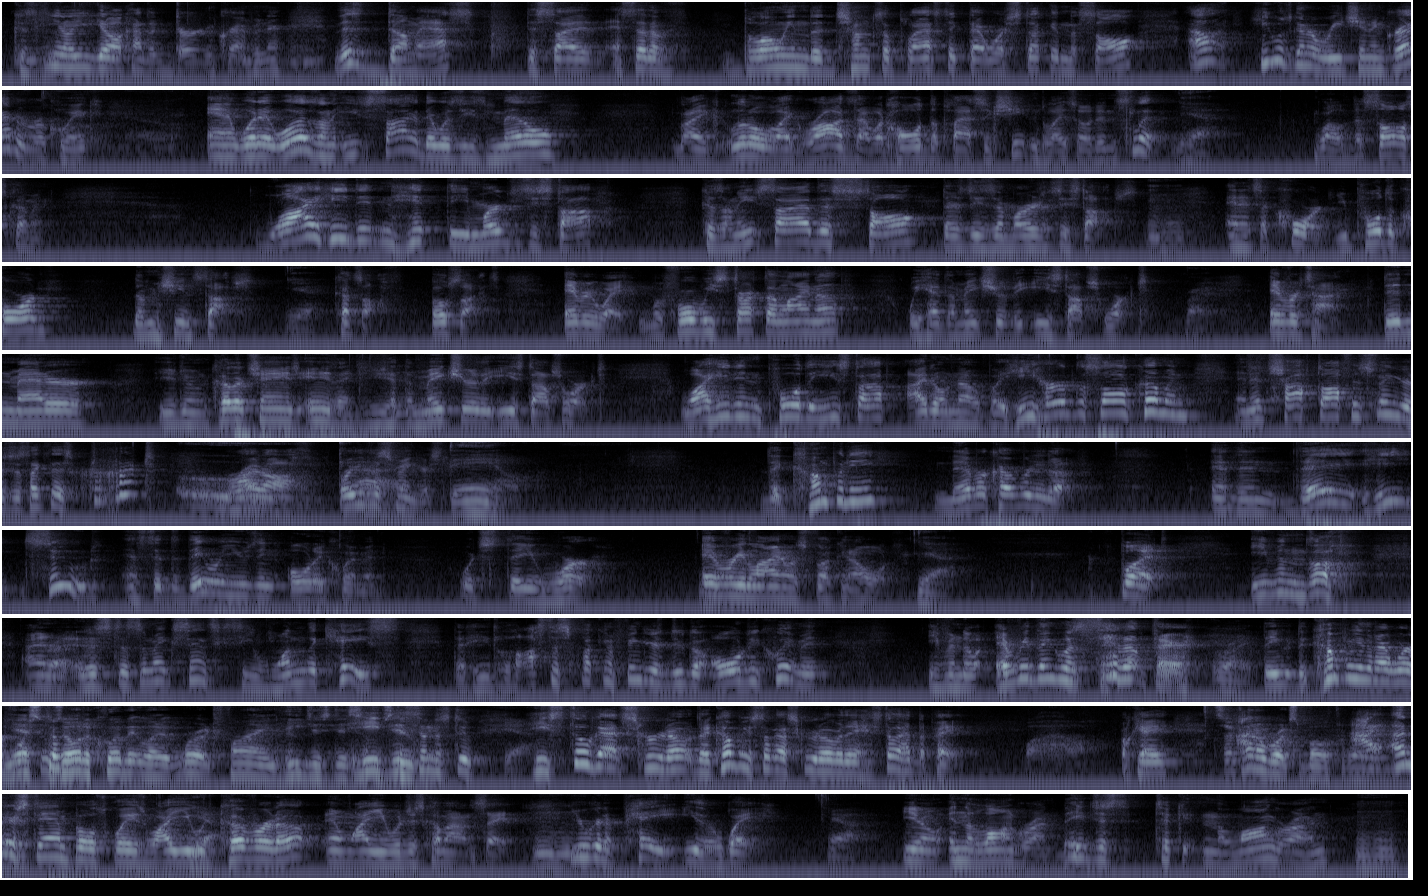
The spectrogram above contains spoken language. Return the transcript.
Because you know you get all kinds of dirt and crap in there. Mm-hmm. This dumbass decided instead of blowing the chunks of plastic that were stuck in the saw out, he was gonna reach in and grab it real quick. And what it was on each side, there was these metal, like little like rods that would hold the plastic sheet in place so it didn't slip. Yeah. Well, the saw's coming. Why he didn't hit the emergency stop? Because on each side of this saw, there's these emergency stops, mm-hmm. and it's a cord. You pull the cord, the machine stops, Yeah. cuts off both sides, every way. Before we start the line up, we had to make sure the e stops worked Right. every time. Didn't matter. You're doing color change, anything. You had to mm-hmm. make sure the e stops worked. Why he didn't pull the e stop, I don't know. But he heard the saw coming, and it chopped off his fingers just like this, right off three of his fingers. Damn. The company never covered it up, and then they he sued and said that they were using old equipment, which they were. Every line was fucking old. Yeah. But even though, and this doesn't make sense because he won the case that he lost his fucking fingers due to old equipment, even though everything was set up there. Right. The the company that I work Yes, for it was old equipment, but it worked fine. He just did something he did something stupid. Yeah. He still got screwed over. The company still got screwed over. They still had to pay. Wow. Okay. So it kind of works both ways. I there. understand both ways why you would Yeah. Mm-hmm. cover it up and why you would just come out and say it. You were going to pay either way. Yeah. you know, in the long run. They just took it in the long run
